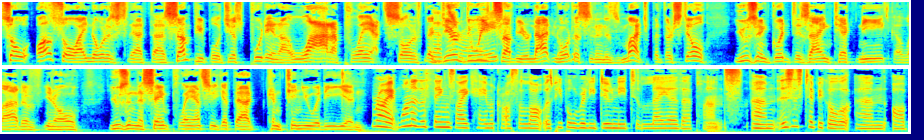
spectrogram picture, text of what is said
so, also, I noticed that uh, some people just put in a lot of plants. So, if the That's deer do eat some, you're not noticing it as much, but they're still using good design technique. A lot of you know using the same plants, so you get that continuity and. Right. One of the things I came across a lot was people really do need to layer their plants. Um, this is typical um, of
